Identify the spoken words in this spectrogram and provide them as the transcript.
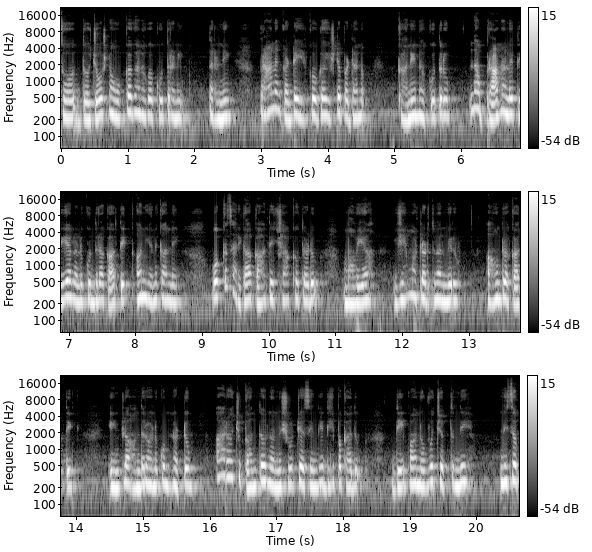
సో చూసిన జోష్న ఒక్కగానొక కూతురని తనని ప్రాణం కంటే ఎక్కువగా ఇష్టపడ్డాను. కానీ నా కూతురు నా ప్రాణాలే తీయాలనుకుందిరా కార్తీక్ అని వెనకాలే. ఒక్కసారిగా కార్తీక్ షాక్ అవుతాడు. మావయ్య ఏం మాట్లాడుతున్నారు మీరు? అవునరా కార్తీక్ ఇంట్లో అందరూ అనుకుంటున్నట్టు ఆ రోజు గంతో నన్ను షూట్ చేసింది దీప కాదు. దీప నువ్వు చెప్తుంది నిజం.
